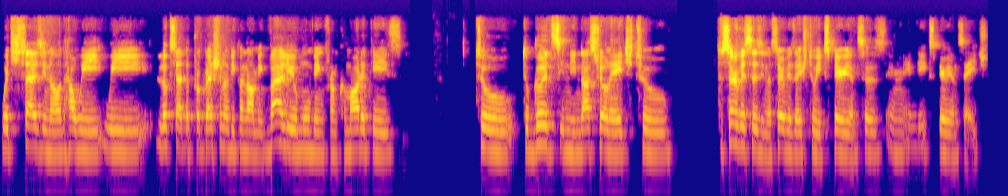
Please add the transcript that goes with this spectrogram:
which says you know how we we looks at the progression of economic value moving from commodities to to goods in the industrial age to to services in the service age to experiences in, in the experience age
